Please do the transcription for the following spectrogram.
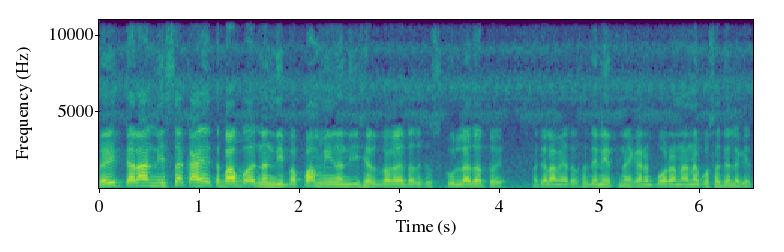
तरी त्याला निस्ता काय तर बाबा नंदी पप्पा मी नंदी शर्यत बघायला येतो तसं स्कूलला जातोय. मग त्याला आम्ही आता सध्या नेत नाही कारण पोरांना नको सध्या लगेच.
